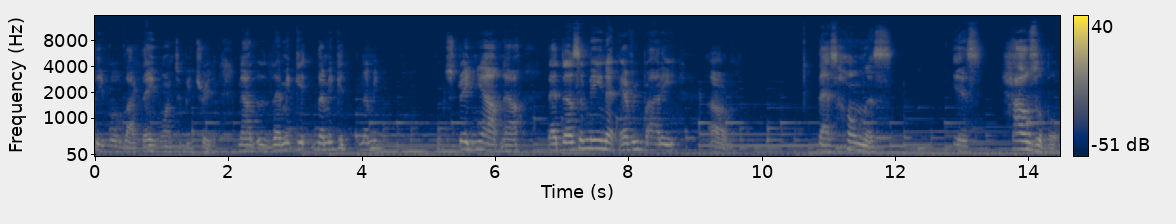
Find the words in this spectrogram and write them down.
people like they want to be treated. Now let me get let me get let me straighten you out now. That doesn't mean that everybody um, that's homeless is housable.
